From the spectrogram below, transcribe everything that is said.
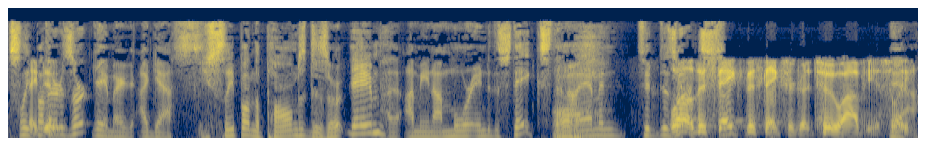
Sleep on do. their dessert game, I, I guess. You sleep on the Palms dessert game? I, I mean, I'm more into the steaks than Oh. I am into desserts. Well, the steak, the steaks are good too, obviously. Yeah.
